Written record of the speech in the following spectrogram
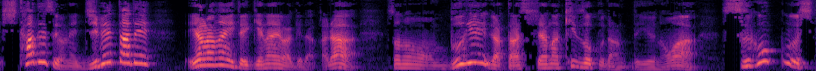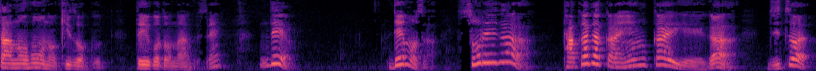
下ですよね。地べたでやらないといけないわけだから、その、武芸が達者な貴族なんていうのは、すごく下の方の貴族っていうことなんですね。で、でもさ、それが、たかだか宴会芸が、実は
